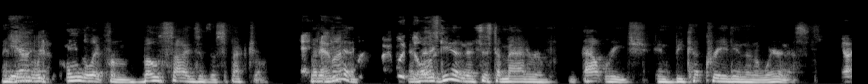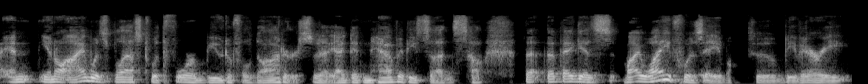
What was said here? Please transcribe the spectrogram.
And yeah, then we handle it from both sides of the spectrum. But again, I, I but also, again, it's just a matter of outreach and creating an awareness. And you know, I was blessed with four beautiful daughters. I didn't have any sons, so the the thing is, my wife was able to be very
